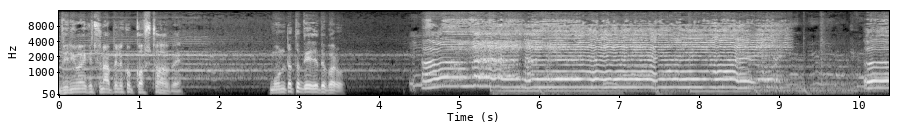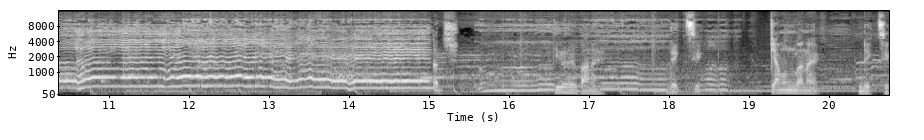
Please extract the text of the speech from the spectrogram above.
বিনিময়ে কিছু না পেলে খুব কষ্ট হবে। মনটা তো দিয়ে যেতে পারো। কীভাবে বানায়? দেখছি। কেমন বানায়? দেখছি।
